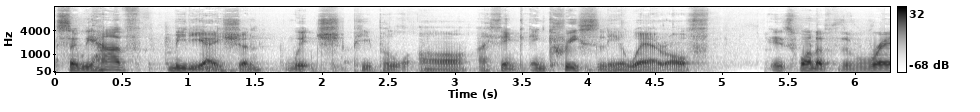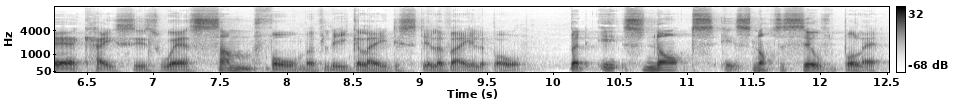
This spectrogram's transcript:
So, we have mediation, which people are, I think, increasingly aware of. It's one of the rare cases where some form of legal aid is still available, but it's not, it's not a silver bullet.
